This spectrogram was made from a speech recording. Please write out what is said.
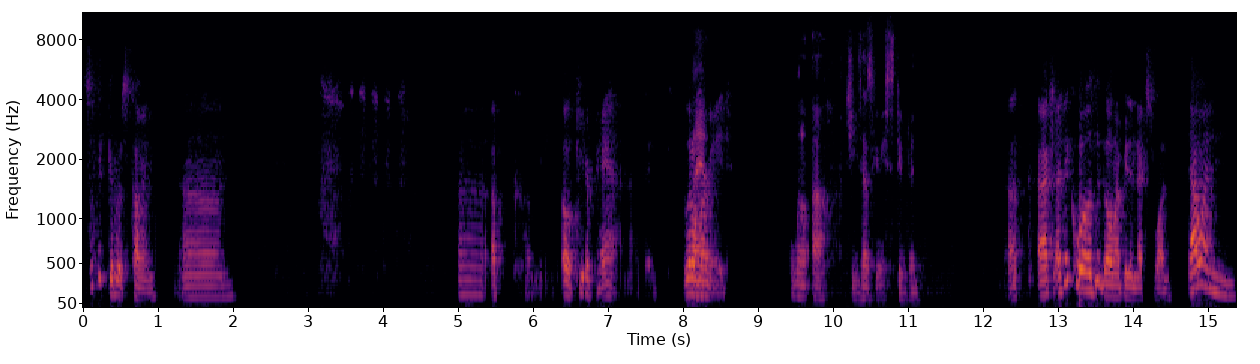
Something good was coming. Um, uh, upcoming. Oh, Peter Pan, I think. Little I- Mermaid. Little. Oh, geez, that's gonna be stupid. Uh, actually, I think Cruella de Vil might be the next one. That one,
